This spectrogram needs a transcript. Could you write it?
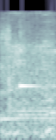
It's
